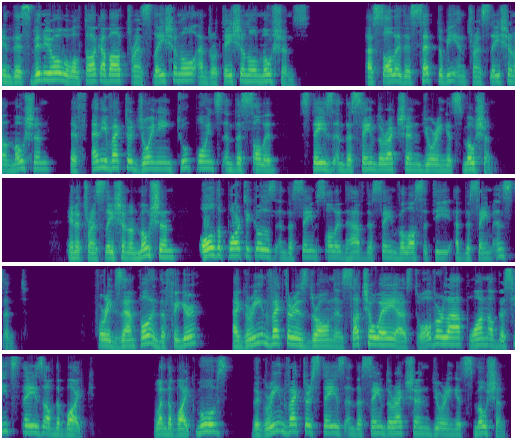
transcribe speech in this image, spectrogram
In this video, we will talk about translational and rotational motions. A solid is said to be in translational motion if any vector joining two points in the solid stays in the same direction during its motion. In a translational motion, all the particles in the same solid have the same velocity at the same instant. For example, in the figure, a green vector is drawn in such a way as to overlap one of the seat stays of the bike. When the bike moves, the green vector stays in the same direction during its motion.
